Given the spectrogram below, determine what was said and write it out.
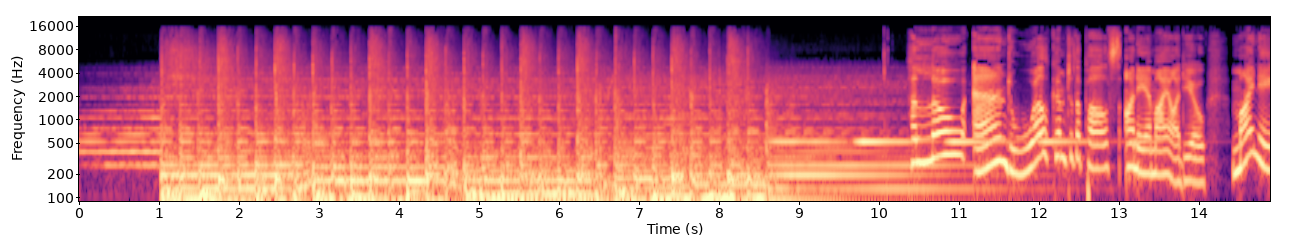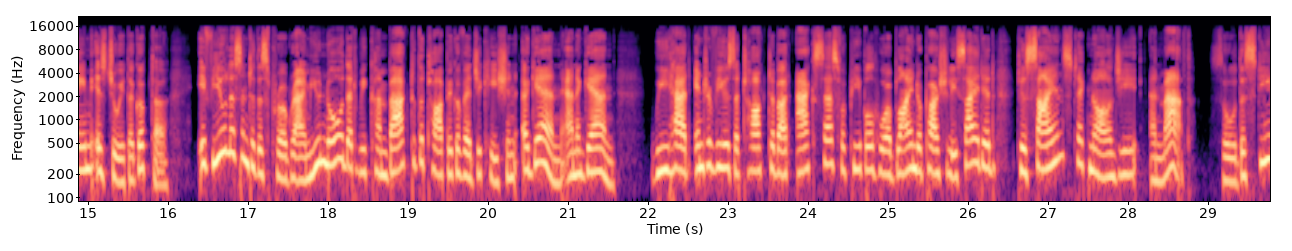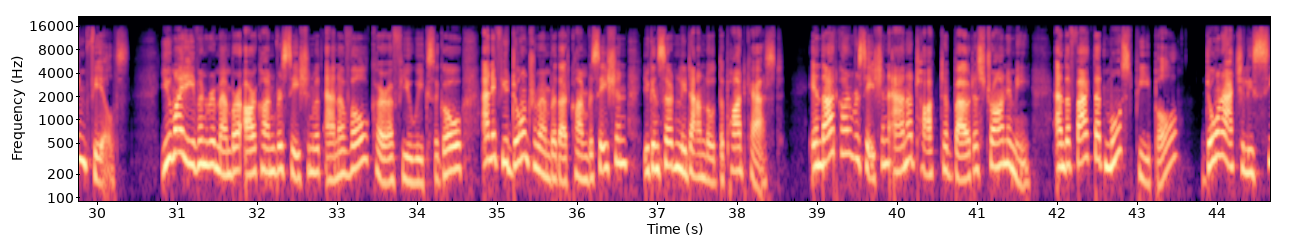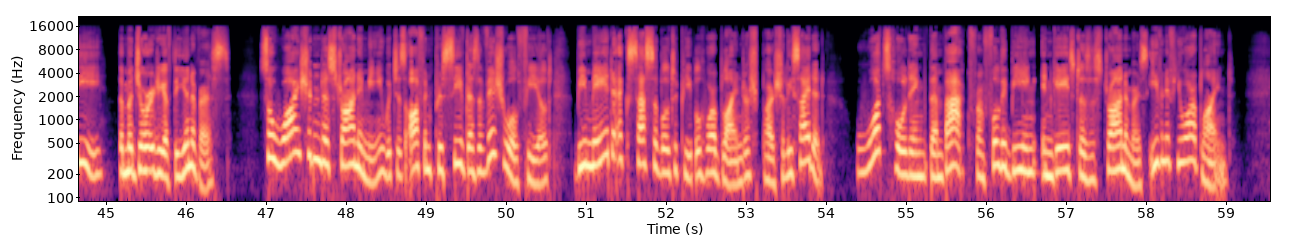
Hello and welcome to The Pulse on AMI Audio. My name is Joeita Gupta. If you listen to this program, you know that we come back to the topic of education again and again. We had interviews that talked about access for people who are blind or partially sighted to science, technology, and math, so the STEAM fields. You might even remember our conversation with Anna Volker a few weeks ago, and if you don't remember that conversation, you can certainly download the podcast. In that conversation, Anna talked about astronomy and the fact that most people don't actually see the majority of the universe. So, why shouldn't astronomy, which is often perceived as a visual field, be made accessible to people who are blind or partially sighted? What's holding them back from fully being engaged as astronomers, even if you are blind?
